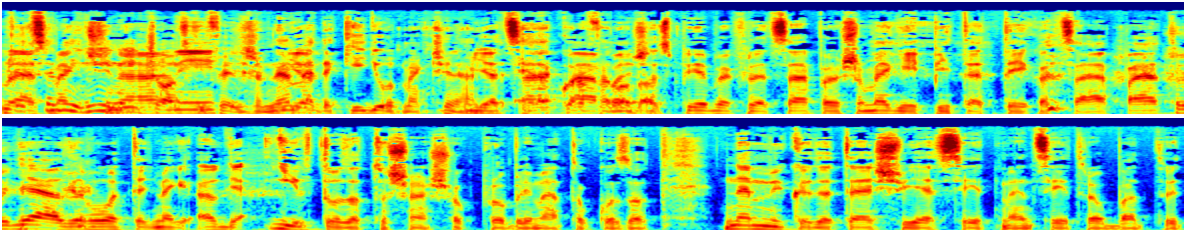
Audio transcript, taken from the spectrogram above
lehet egyszerűen nincs- nincs megcsinálni. arckifejezés, nem lehet kígyót megcsinálni. Ugye a cápában és a Spielberg-féle cápában megépítették a cápát, ugye, az volt egy meg, ugye írtózatosan sok problémát okozott. Nem működött első ilyet, szétment, szétrobbant, úgy,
